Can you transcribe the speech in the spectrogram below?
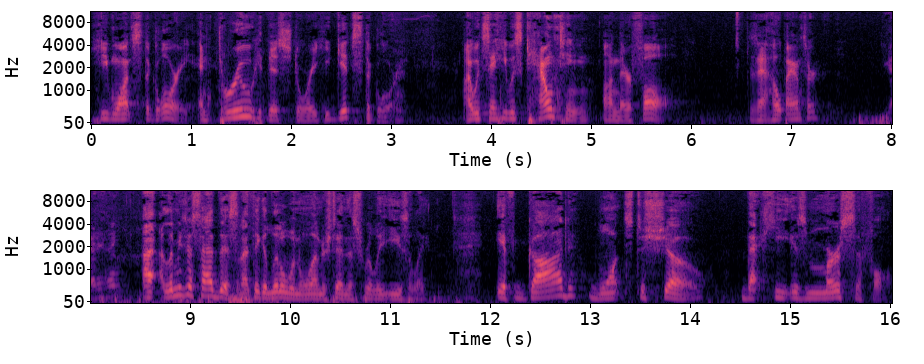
he wants the glory. And through this story, he gets the glory. I would say he was counting on their fall. Does that help answer? You got anything? Let me just add this, and I think a little one will understand this really easily. If God wants to show that he is merciful,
